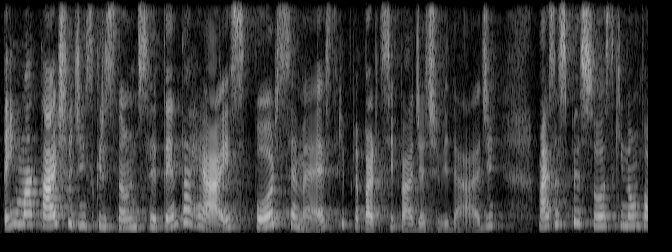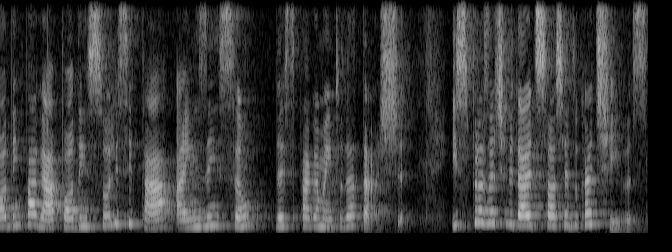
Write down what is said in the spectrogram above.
Tem uma taxa de inscrição de 70 reais por semestre para participar de atividade, mas as pessoas que não podem pagar podem solicitar a isenção desse pagamento da taxa. Isso para as atividades socioeducativas.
